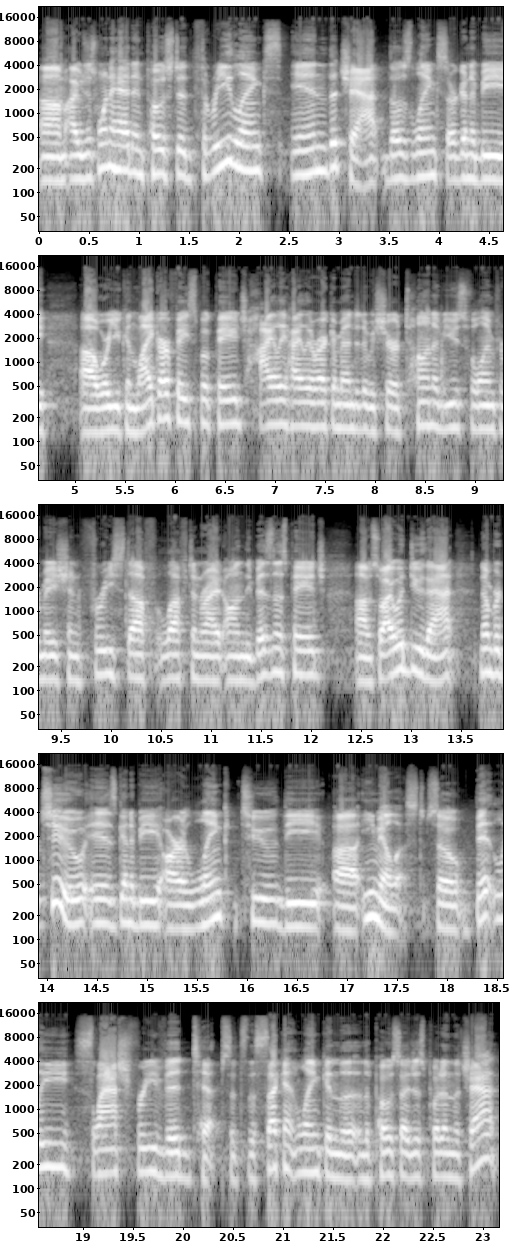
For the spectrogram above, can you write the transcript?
um, I just went ahead and posted three links in the chat. Those links are going to be uh, where you can like our Facebook page. Highly, highly recommended. We share a ton of useful information, free stuff left and right on the business page. Um, so I would do that. Number two is going to be our link to the uh, email list. So bit.ly slash free vid tips. It's the second link in the, in the post I just put in the chat.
